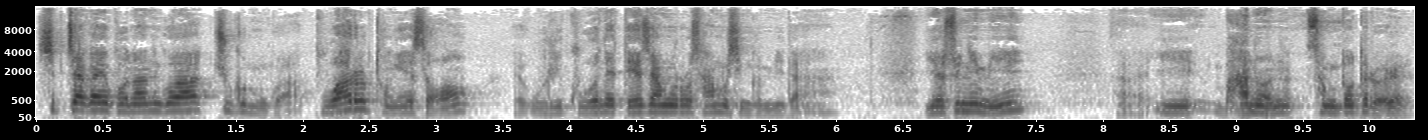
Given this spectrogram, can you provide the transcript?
십자가의 고난과 죽음과 부활을 통해서 우리 구원의 대장으로 삼으신 겁니다. 예수님이 어, 이 많은 성도들을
